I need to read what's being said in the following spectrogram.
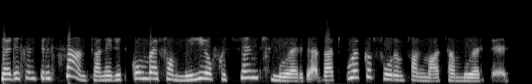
Nou dis interessant wanneer dit kom by familie of gesinsmoorde wat ook 'n vorm van massamoord is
